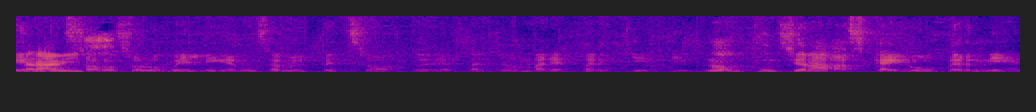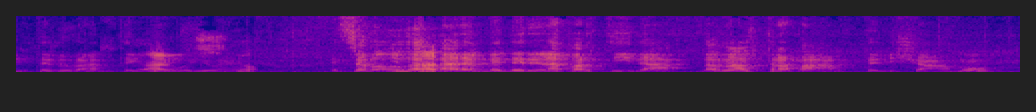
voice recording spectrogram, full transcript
che non Bravissimo. sono solo quelli che usano il pezzotto, in realtà ci sono vari apparecchietti. Non funzionava Sky Go per niente durante il Evo Bravissimo. Juventus. E sono dovuto Infatti- andare a vedere la partita da un'altra parte, diciamo,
